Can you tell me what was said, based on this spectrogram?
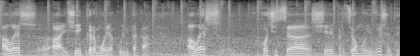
Але ж. А, і ще й кермо, як у літака. Але ж хочеться ще при цьому і вижити.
